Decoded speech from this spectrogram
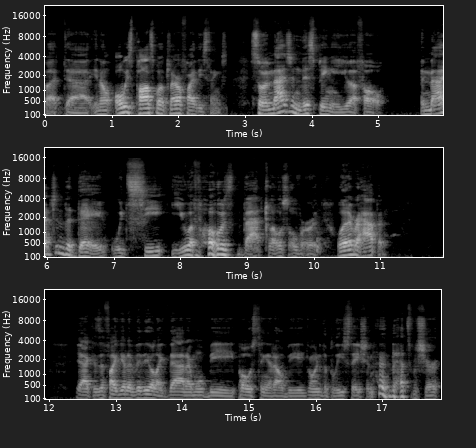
But, uh, you know, always possible to clarify these things. So imagine this being a UFO. Imagine the day we'd see UFOs that close over Earth. Will it ever happen? Yeah, because if I get a video like that, I won't be posting it. I'll be going to the police station. That's for sure.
